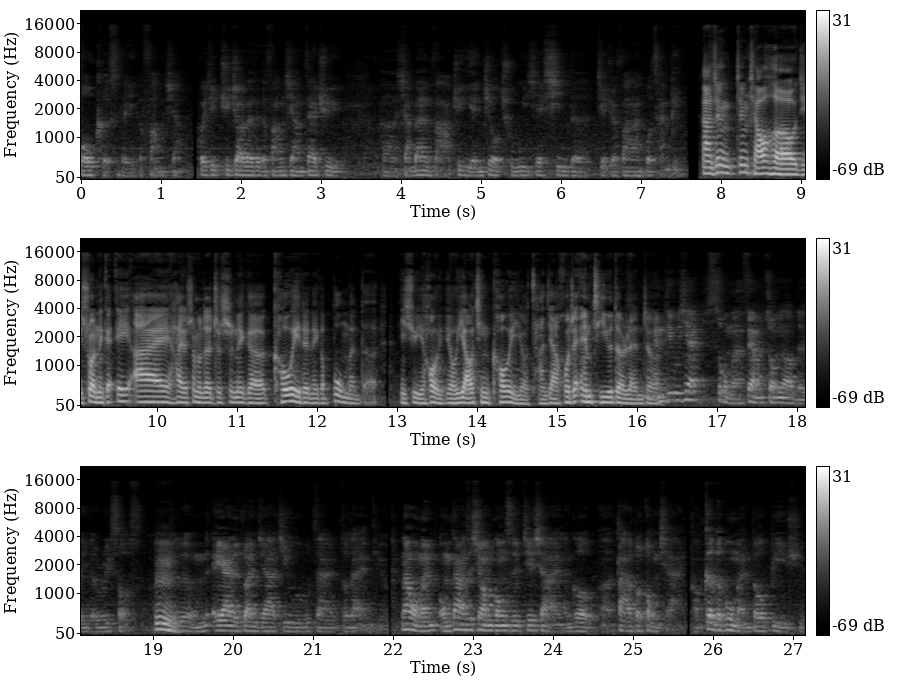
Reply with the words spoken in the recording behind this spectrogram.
focus 的一个方向，会去聚焦在这个方向，再去呃想办法去研究出一些新的解决方案或产品。那正正巧合你说那个 AI 还有什么的，就是那个 COE 的那个部门的，也许以后有邀请 COE 有参加或者 MTU 的人就 MTU 现在是我们非常重要的一个 resource，嗯就是我们的 AI 的专家几乎在都在 MTU。那我们我们当然是希望公司接下来能够呃大家都动起来，好各个部门都必须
